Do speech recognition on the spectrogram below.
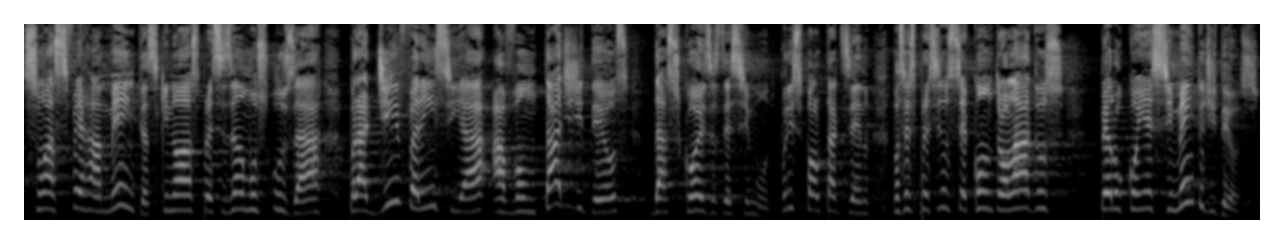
são as ferramentas que nós precisamos usar para diferenciar a vontade de Deus das coisas desse mundo. Por isso, Paulo está dizendo: vocês precisam ser controlados pelo conhecimento de Deus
